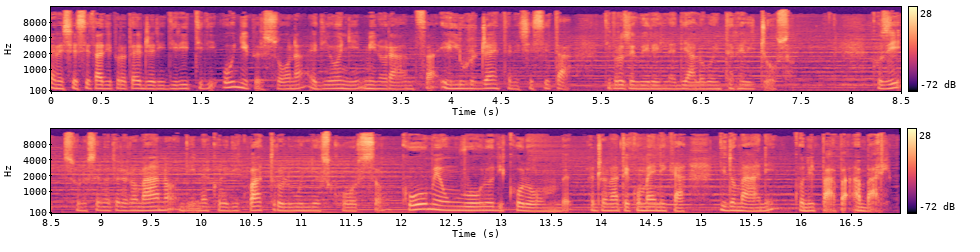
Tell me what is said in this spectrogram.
la necessità di proteggere i diritti di ogni persona e di ogni minoranza e l'urgente necessità di proseguire il dialogo interreligioso. Così, sull'Osservatore Romano di mercoledì 4 luglio scorso, come un volo di colombe, la giornata ecumenica di domani con il Papa a Bari.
